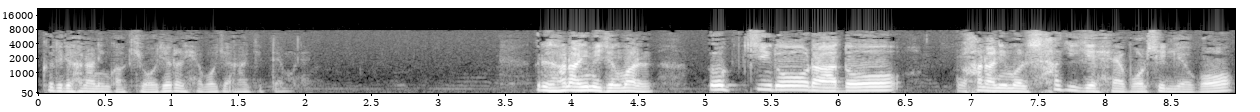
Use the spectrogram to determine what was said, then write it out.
그들이 하나님과 교제를 해보지 않았기 때문에. 그래서 하나님이 정말 억지로라도 하나님을 사귀게 해 보시려고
